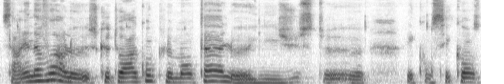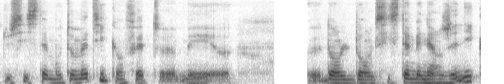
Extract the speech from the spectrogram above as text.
ça n'a rien à voir. Le, ce que tu racontes, le mental, il est juste euh, les conséquences du système automatique, en fait. Mais dans, dans, le système énergétique,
